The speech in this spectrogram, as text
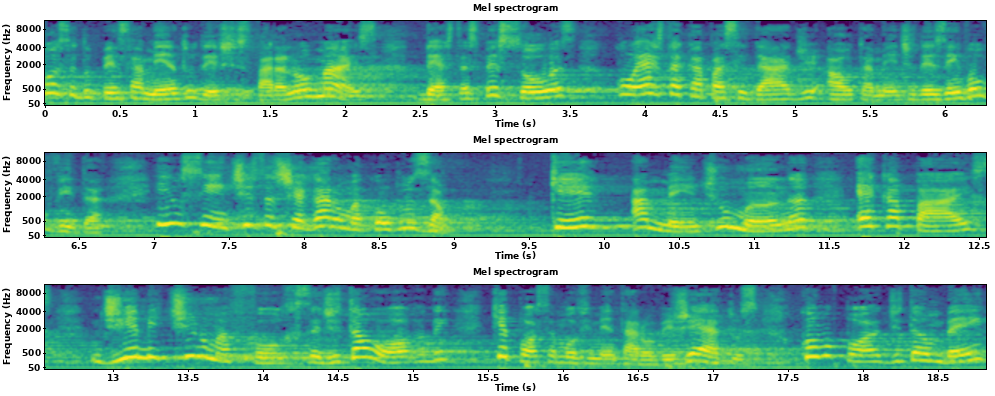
força do pensamento destes paranormais, destas pessoas com esta capacidade altamente desenvolvida. E os cientistas chegaram a uma conclusão que a mente humana é capaz de emitir uma força de tal ordem que possa movimentar objetos, como pode também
